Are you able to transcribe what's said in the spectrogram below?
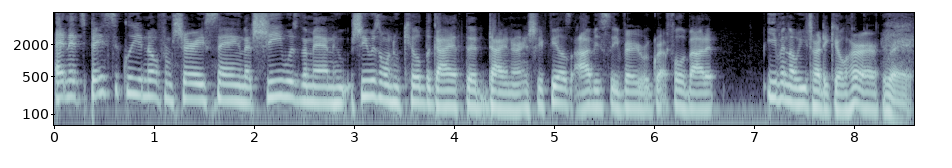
and it's basically a note from Sherry saying that she was the man who she was the one who killed the guy at the diner, and she feels obviously very regretful about it, even though he tried to kill her. Right.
